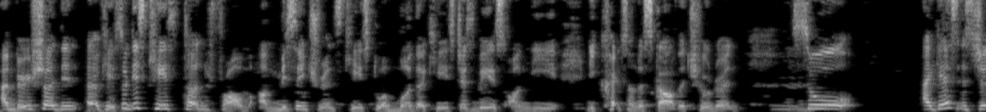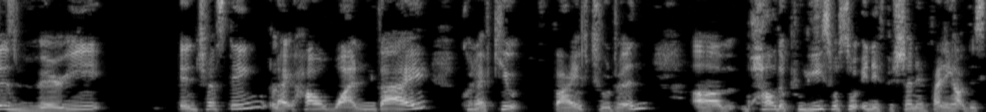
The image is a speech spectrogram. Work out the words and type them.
I'm very sure this. Okay, so this case turned from a missing children's case to a murder case just based on the the cracks on the skull of the children. Mm. So I guess it's just very interesting, like how one guy could have killed five children. Um, how the police was so inefficient in finding out this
